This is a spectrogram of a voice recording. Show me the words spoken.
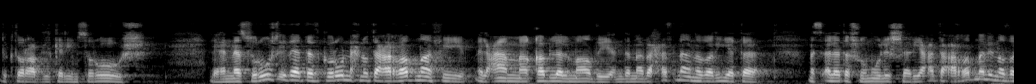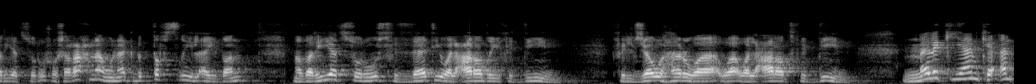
دكتور عبد الكريم سروش. لأن سروش إذا تذكرون نحن تعرضنا في العامة قبل الماضي عندما بحثنا نظرية مسألة شمول الشريعة. تعرضنا لنظرية سروش وشرحنا هناك بالتفصيل أيضا نظرية سروش في الذات والعرض في الدين في الجوهر والعرض في الدين. ملكيان كأن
